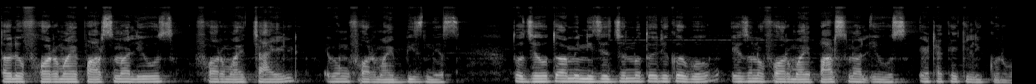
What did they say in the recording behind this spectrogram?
তাহলে for my personal use for my child এবং ফর মাই বিজনেস তো যেহেতু আমি নিজের জন্য তৈরি করব, এজন্য ফর মাই পার্সোনাল ইউজ এটাকে ক্লিক করব।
